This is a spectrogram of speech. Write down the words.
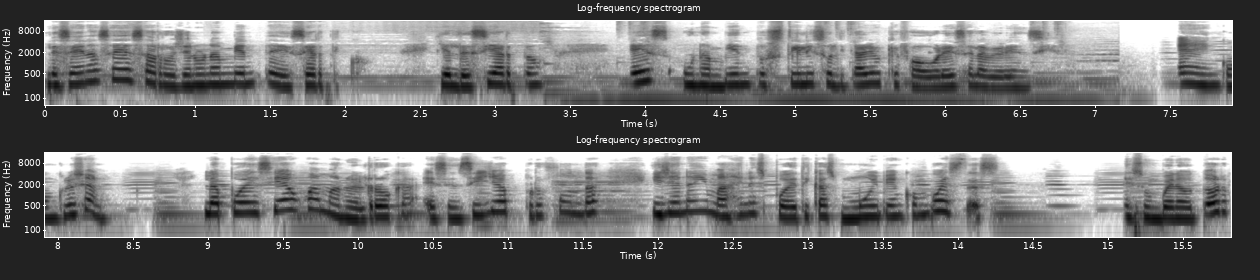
La escena se desarrolla en un ambiente desértico, y el desierto es un ambiente hostil y solitario que favorece la violencia. En conclusión, la poesía de Juan Manuel Roca es sencilla, profunda y llena de imágenes poéticas muy bien compuestas. Es un buen autor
